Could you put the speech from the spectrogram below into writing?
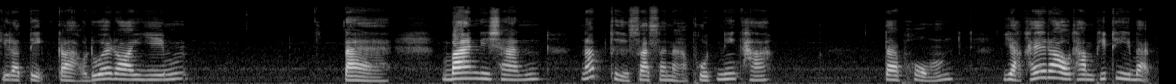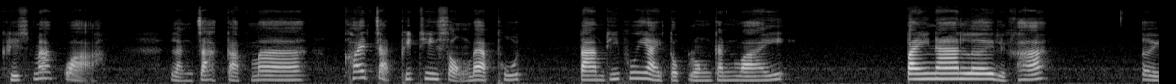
กิรติกล่าวด้วยรอยยิ้ม แต่บ้านดิฉันนับถือศาสนาพุทธนี่คะ แต่ผมอยากให้เราทำพิธีแบบคริสต์มากกว่า หลังจากกลับมาค่อยจัดพิธีสงฆ์แบบพุทธ ตามที่ผู้ใหญ่ตกลงกันไว้ ไปนานเลยหรือคะ เอ่ย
